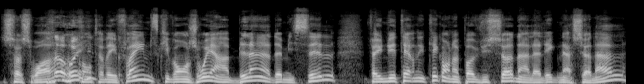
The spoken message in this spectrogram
ce soir Ah oui? contre les Flames qui vont jouer en blanc à domicile. Fait une éternité qu'on n'a pas vu ça dans la Ligue nationale,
